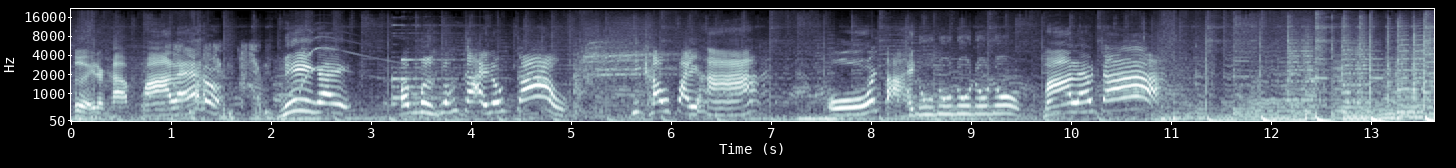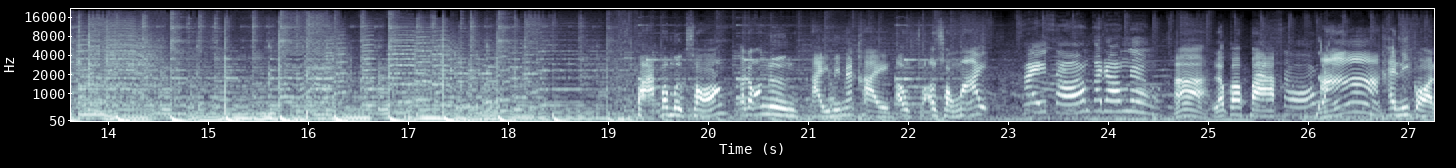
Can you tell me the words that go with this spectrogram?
เคยนะครับ มาแล้ว นี่ไงปลาหมึกน้องกายน้องก้าวที่เขาไปหา โอ้ยตายดูดูดูดูดูมาแล้วจ้า ปากปลาหมึกสองกระดองหนึ่งไข่มีแม่ไข่ เอาเอาสองไม้ ไข่สองกระดองหนึ่ง อ่า แล้วก็ปากสอง อ่า แค่นี้ก่อน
